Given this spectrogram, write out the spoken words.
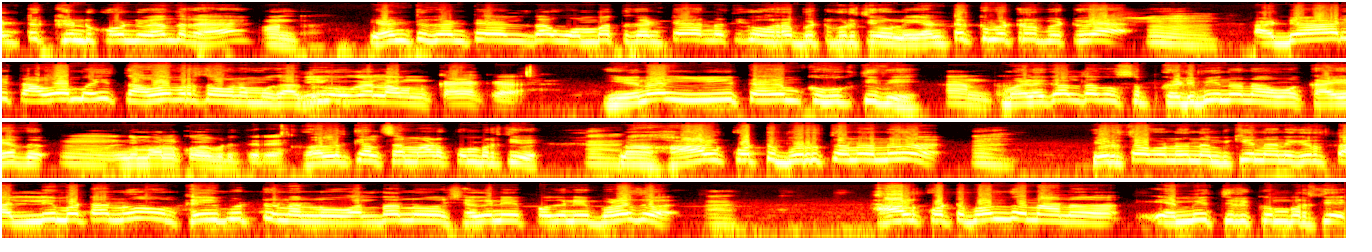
ಎಂಟಕ್ಕೆ ಹಿಂಡ್ಕೊಂಡ್ವಿ ಅಂದ್ರ ಎಂಟು ಗಂಟೆ ಇಲ್ದ ಒಂಬತ್ತು ಗಂಟೆ ಅನ್ನೋತಿಗೆ ಹೊರ ಬಿಟ್ಟು ಬಿಡ್ತೀವಿ ಅವ್ನು. ಎಂಟಕ್ಕೆ ಬಿಟ್ರು ಬಿಟ್ವೆ. ಅಡ್ಡಾಡಿ ತಾವ ಮೈ ತಾವ ಬರ್ತಾವ ನಮಗ ಅದು. ಹೋಗಲ್ಲ ಅವ್ನ ಕಾಯಕ ಏನ ಈ ಟೈಮ್ ಹೋಗ್ತಿವಿ. ಮಳೆಗಾಲದಾಗ ಸ್ವಲ್ಪ ಕಡಿಮೆನ ನಾವು ಕಾಯೋದು. ನಿಮ್ ಹೊಲಕ್ ಹೋಗ್ಬಿಡ್ತೀರಿ. ಹೊಲದ ಕೆಲಸ ಮಾಡ್ಕೊಂಡ್ ಬರ್ತೀವಿ. ನಾ ಹಾಲ್ ಕೊಟ್ಟು ಬರುತ್ತಾನು ಇರ್ತಾವ ನಂಬಿಕೆ ನಂಬಿಕೆ ನನಗಿರ್ತ ಅಲ್ಲಿ ಮಟನು ಅವ್ನ್ ಕೈ ಬಿಟ್ಟು ನಾನು ಹೊಲ್ದನು ಸಗಣಿ ಪಗಣಿ ಬೆಳೆದು ಹಾಲು ಕೊಟ್ಟು ಬಂದು ನಾನು ಎಮ್ಮಿ ತಿರ್ಕೊಂಡ್ ಬರ್ತೀನಿ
